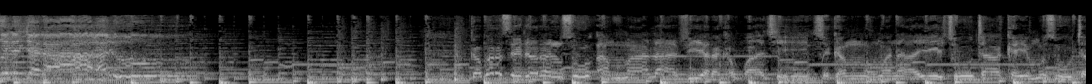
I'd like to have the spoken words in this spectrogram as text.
zuljalalu kamar su da ransu amma lafiyar ka ƙwace. Shigan mu mana yi cuta kai musu ta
